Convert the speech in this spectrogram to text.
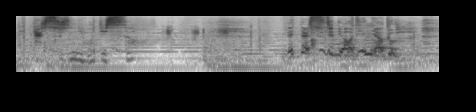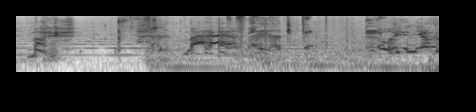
내 딸 수진이 어딨어? 내 딸 수진이 어딨냐고! 말해! 말해! 살려줄게. 어딨냐고!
